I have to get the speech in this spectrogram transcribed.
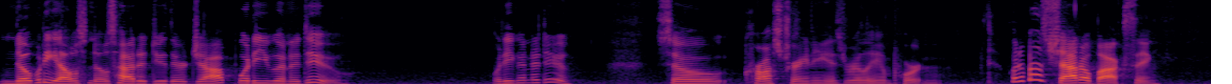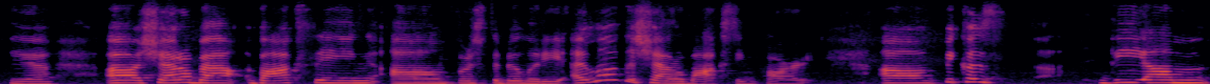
nobody else knows how to do their job what are you going to do what are you going to do so cross training is really important what about shadow boxing Yeah. Uh, shadow bo- boxing um, for stability. I love the shadow boxing part um, because the um,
